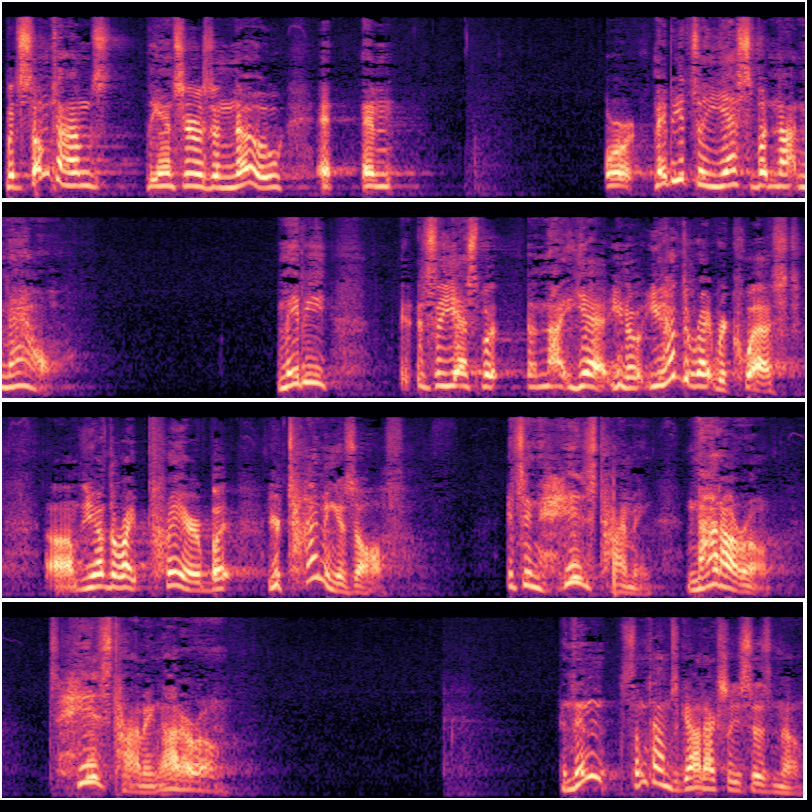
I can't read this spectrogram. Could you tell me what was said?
But sometimes the answer is a no, and, and or maybe it's a yes, but not now. Maybe it's a yes, but not yet. You know, you have the right request, um, you have the right prayer, but your timing is off. It's in His timing, not our own. It's His timing, not our own. And then sometimes God actually says no.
